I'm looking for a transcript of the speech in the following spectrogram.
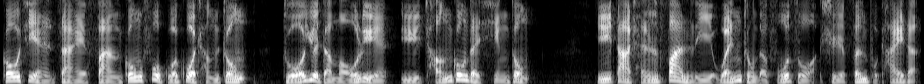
勾践在反攻复国过程中卓越的谋略与成功的行动，与大臣范蠡、文种的辅佐是分不开的。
